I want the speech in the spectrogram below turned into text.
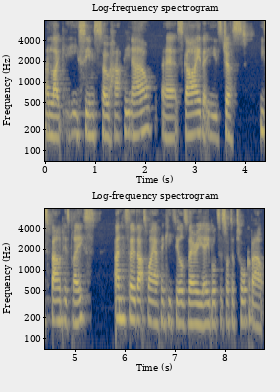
And like he seems so happy now uh, sky that he's just he's found his place. And so that's why i think he feels very able to sort of talk about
